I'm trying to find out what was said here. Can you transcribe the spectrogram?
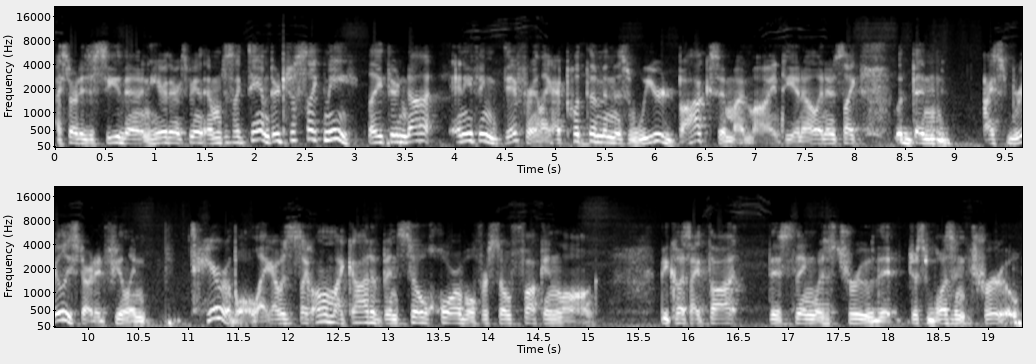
I started to see them and hear their experience. And I'm just like, damn, they're just like me. Like they're not anything different. Like I put them in this weird box in my mind, you know. And it's like, then I really started feeling terrible. Like I was like, oh my god, I've been so horrible for so fucking long because I thought this thing was true that just wasn't true,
